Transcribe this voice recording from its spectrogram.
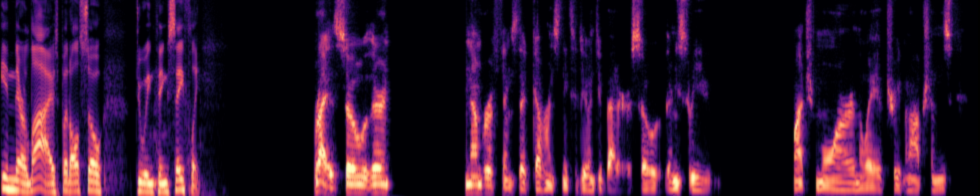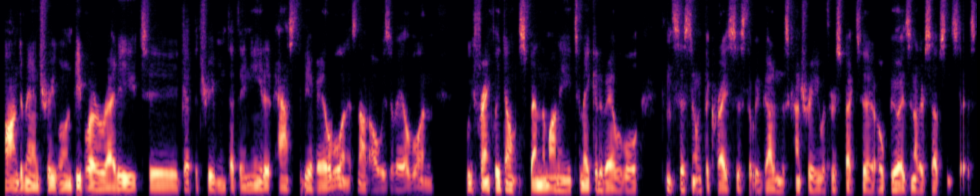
in their lives, but also doing things safely. Right. So there are a number of things that governments need to do and do better. So there needs to be much more in the way of treatment options, on demand treatment. When people are ready to get the treatment that they need, it has to be available and it's not always available. And we frankly don't spend the money to make it available consistent with the crisis that we've got in this country with respect to opioids and other substances.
